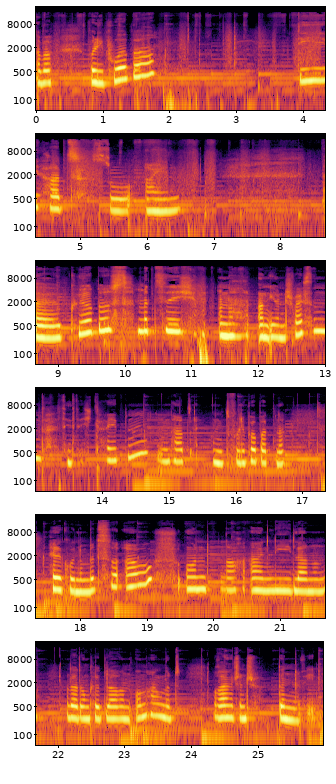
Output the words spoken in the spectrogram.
Aber Folipurbe, die hat so ein äh, Kürbis mit sich und an ihren Schweißen Süßigkeiten und hat und Philipp hat eine hellgrüne Mütze auf und noch einen lilanen oder dunkelblauen Umhang mit orangen Spinnenweben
